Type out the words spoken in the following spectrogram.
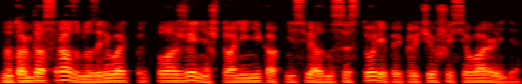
Но тогда сразу назревает предположение, что они никак не связаны с историей, приключившейся в Ареде.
